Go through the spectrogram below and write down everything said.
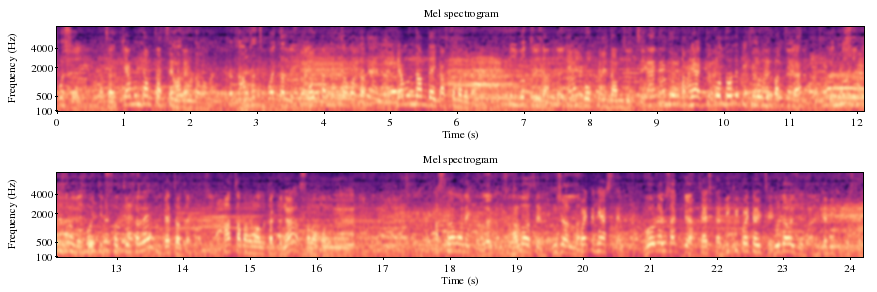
অবশ্যই। আচ্ছা কেমন দাম চাচ্ছেন এটা? দাম চাচ্ছে পঁয়তাল্লিশ। পঁয়তাল্লিশ চাওয়ার দাম। কেমন দাম দেয় কাস্টমারেরা তিরিশ বত্রিশ দাম দেয়। তিরিশ বত্রিশ দাম দিচ্ছে। আপনি আজকে কত হলে বিক্রি করবেন বাচ্চাটা? পঁয়ত্রিশ ছত্রিশ হলে বেচা যায়। আচ্ছা ভাই ভালো থাকবেন হ্যাঁ? আসসালামু আলাইকুম। আসসালামু আলাইকুম। ভালো আছেন? ইনশাআল্লাহ। কয়টা নিয়ে আসছেন? গরু নাকি চারটা। চারটা। বিক্রি কয়টা হয়েছে? দুটা হয়েছে। দুটা বিক্রি করছেন।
